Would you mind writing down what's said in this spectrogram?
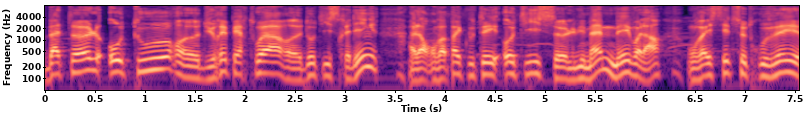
battle autour euh, du répertoire euh, d'Otis Redding. Alors, on va pas écouter Otis euh, lui-même, mais voilà, on va essayer de se trouver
